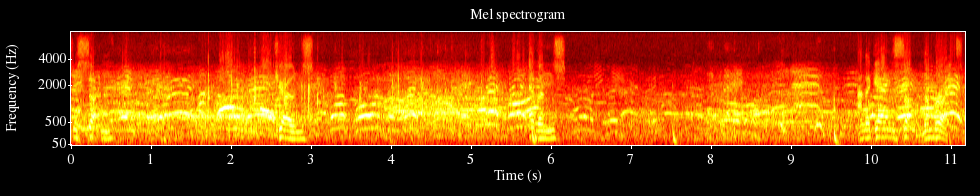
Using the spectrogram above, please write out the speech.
to Sutton. Jones. Evans. And again Sutton, number eight.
